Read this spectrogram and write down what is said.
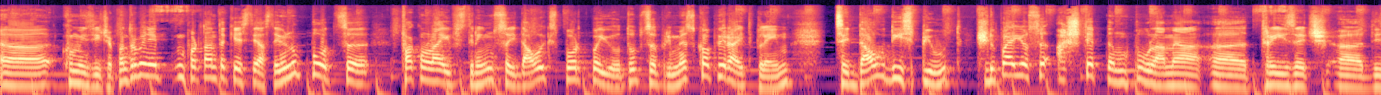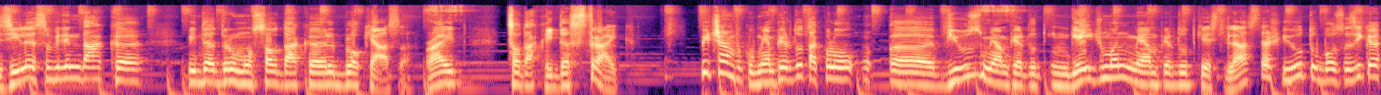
Uh, cum îi zice, pentru mine e importantă chestia asta. Eu nu pot să fac un live stream, să-i dau export pe YouTube, să primesc copyright claim, să-i dau dispute și după aia eu să aștept în pula mea uh, 30 uh, de zile să vedem dacă îi dă drumul sau dacă îl blochează, right? Sau dacă îi dă strike. Păi ce am făcut? Mi-am pierdut acolo uh, views, mi-am pierdut engagement, mi-am pierdut chestiile astea și YouTube o să zică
